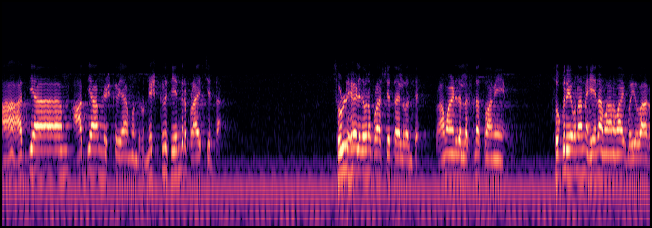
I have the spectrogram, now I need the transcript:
ಆದ್ಯಾಂ ಆದ್ಯಾಂ ನಿಷ್ಕ್ರಿಯಾಂ ಅಂದ್ರು. ನಿಷ್ಕೃತಿ ಅಂದ್ರೆ ಪ್ರಾಯಶ್ಚಿತ್ತ. ಸುಳ್ಳು ಹೇಳಿದವನು ಪ್ರಾಯಶ್ಚಿತ್ತ ಇಲ್ವಂತೆ. ರಾಮಾಯಣದಲ್ಲಿ ಲಕ್ಷ್ಮಣಸ್ವಾಮಿ ಸುಗ್ರೀವನನ್ನು ಹೀನಮಾನವಾಗಿ ಬೈಯುವಾಗ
